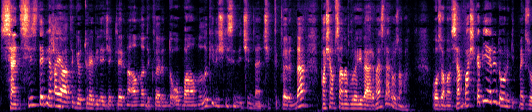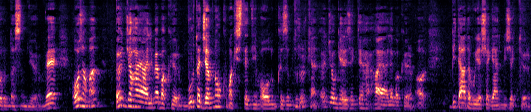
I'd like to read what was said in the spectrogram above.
sensiz de bir hayatı götürebileceklerini anladıklarında, o bağımlılık ilişkisinin içinden çıktıklarında paşam sana burayı vermezler o zaman. O zaman sen başka bir yere doğru gitmek zorundasın diyorum ve o zaman önce hayalime bakıyorum. Burada canını okumak istediğim oğlum kızım dururken önce o gelecekte hayale bakıyorum. O, bir daha da bu yaşa gelmeyecek diyorum.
